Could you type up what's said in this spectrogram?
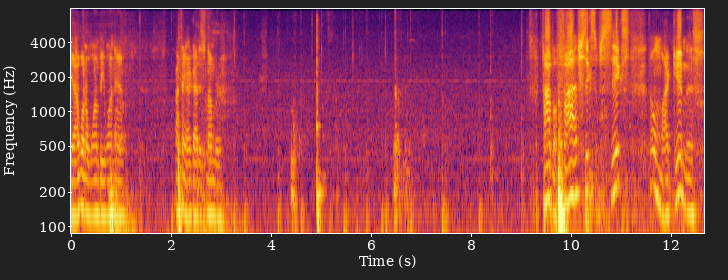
Yeah, I want to one v one him. I think I got his number. Five of five, six of six. Oh my goodness.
